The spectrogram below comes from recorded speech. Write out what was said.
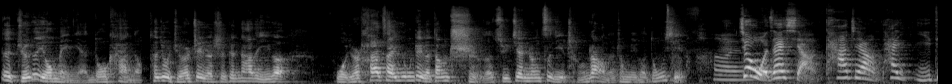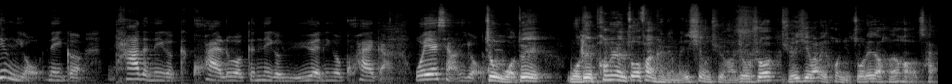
那绝对有每年都看的，他就觉得这个是跟他的一个。我觉得他在用这个当尺子去见证自己成长的这么一个东西。就我在想，他这样，他一定有那个他的那个快乐跟那个愉悦、那个快感。我也想有。就我对我对烹饪做饭肯定没兴趣哈。就是说，学习完了以后，你做了一道很好的菜，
